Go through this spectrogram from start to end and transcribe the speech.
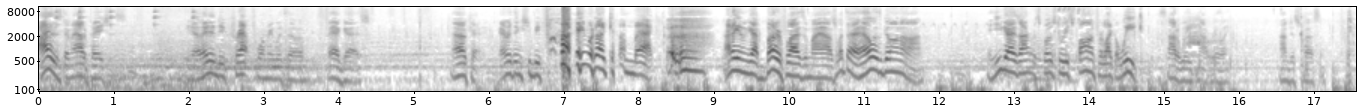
I just am out of patience. You know, they didn't do crap for me with the bad guys. Okay, everything should be fine when I come back. I even got butterflies in my house. What the hell is going on? And you guys aren't supposed to respawn for like a week. It's not a week, not really. I'm just fussing.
